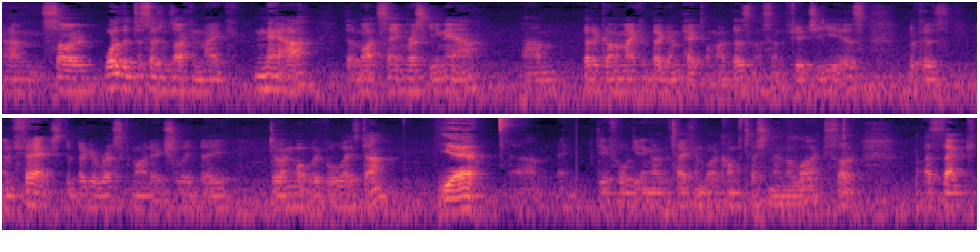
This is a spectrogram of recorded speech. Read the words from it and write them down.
Um, so, what are the decisions I can make now that might seem risky now, um, but are going to make a big impact on my business in future years? Because, in fact, the bigger risk might actually be doing what we've always done. Yeah. Therefore getting overtaken by competition and the like. So, I think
